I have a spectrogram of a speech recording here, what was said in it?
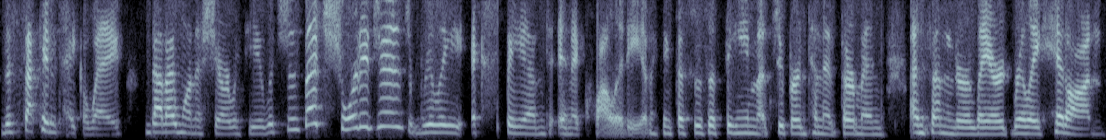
the second takeaway that I want to share with you, which is that shortages really expand inequality. And I think this is a theme that Superintendent Thurmond and Senator Laird really hit on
